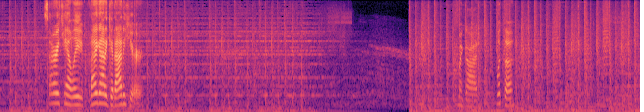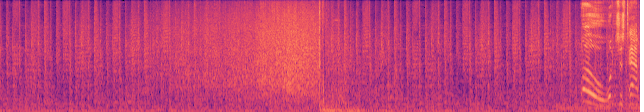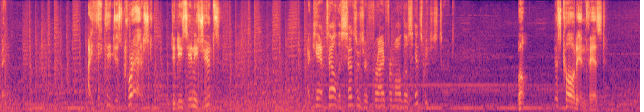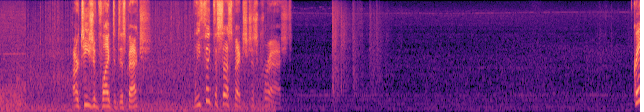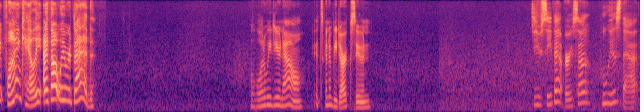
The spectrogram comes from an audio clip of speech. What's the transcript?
Sorry, Callie, but I gotta get out of here. Oh my god. What the? What just happened? I think they just crashed. Did you see any chutes? I can't tell. The sensors are fried from all those hits we just took. Well, just call it in, Fist. Artesian flight to dispatch. We think the suspects just crashed. Great flying, Callie. I thought we were dead. Well, what do we do now? It's gonna be dark soon. Do you see that, Ursa? Who is that?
